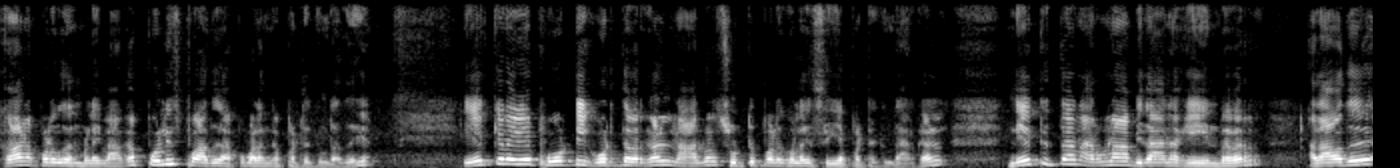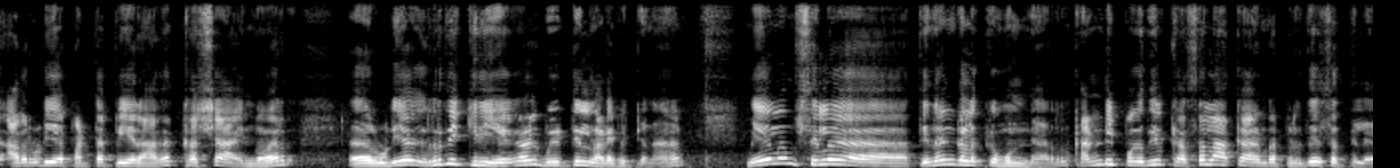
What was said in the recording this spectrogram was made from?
காணப்படுவதன் விளைவாக போலீஸ் பாதுகாப்பு வழங்கப்பட்டிருக்கின்றது. ஏற்கனவே போட்டி கொடுத்தவர்கள் நால்வர் சுட்டுப்படுகொலை செய்யப்பட்டிருக்கின்றார்கள். நேற்றுத்தான் அருணா பிதானகே என்பவர் அதாவது அவருடைய பட்டப்பெயராக கஷா என்பவர் அவருடைய இறுதி கிரியைகள் வீட்டில் நடைபெற்றன. மேலும் சில தினங்களுக்கு முன்னர் கண்டி பகுதியில் கசலாக்கா என்ற பிரதேசத்தில்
